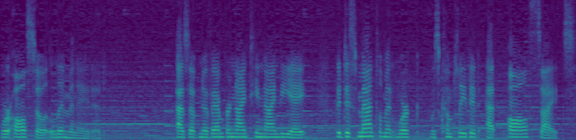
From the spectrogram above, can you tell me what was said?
were also eliminated. As of November 1998, the dismantlement work was completed at all sites.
